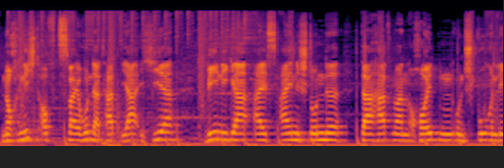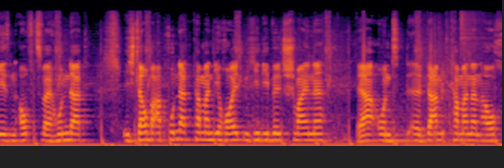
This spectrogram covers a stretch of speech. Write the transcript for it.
noch nicht auf 200 hat, ja, hier weniger als eine Stunde, da hat man Häuten und Spurenlesen auf 200. Ich glaube, ab 100 kann man die Häuten, hier die Wildschweine, ja, und äh, damit kann man dann auch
